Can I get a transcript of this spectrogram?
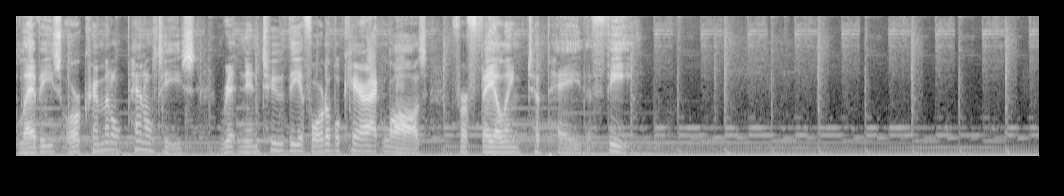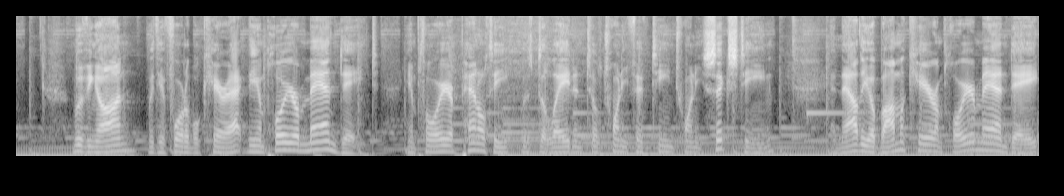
levies, or criminal penalties written into the Affordable Care Act laws for failing to pay the fee. Moving on with the Affordable Care Act, the employer mandate employer penalty was delayed until 2015 2016, and now the Obamacare employer mandate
